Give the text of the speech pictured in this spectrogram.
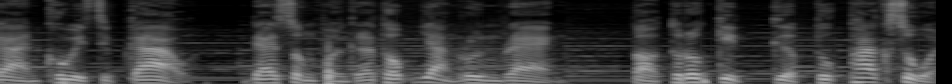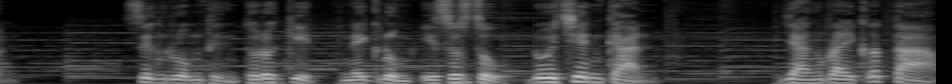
การณ์โควิด -19 ได้ส่งผลกระทบอย่างรุนแรง ต่อธุรกิจเกือบทุกภาคส่วน ซึ่งรวมถึงธุรกิจในกลุ่มอิสุสุด้วยเช่นกัน อย่างไรก็ตาม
